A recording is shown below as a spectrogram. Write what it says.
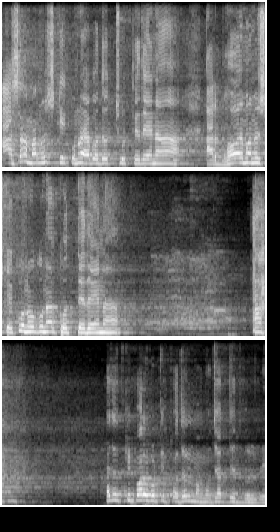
আশা মানুষকে কোনো আবাদত ছুটতে দেয় না, আর ভয় মানুষকে কোনো গুণা করতে দেয় না। আহ! পরবর্তী প্রজন্ম মুজাদ্দিদ বলবে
